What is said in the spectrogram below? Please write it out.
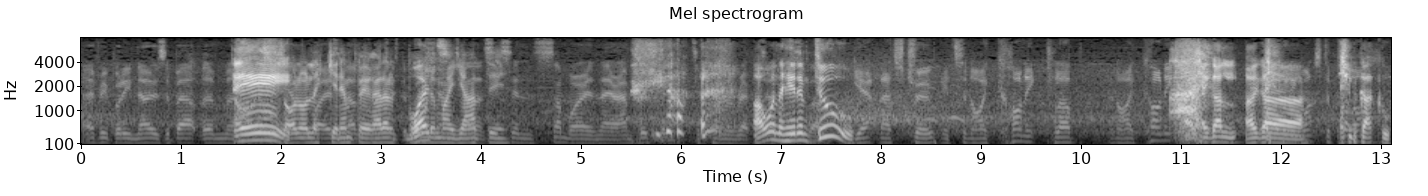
Do they? Everybody knows about them. uh, Hey. Solo les quieren pegar al pobre presence of talents Mayate. is in somewhere in their ambition to come and I want to hit him too. Yeah, that's true. It's an iconic club, an iconic. I got, I got wants to pull off. Shukaku.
